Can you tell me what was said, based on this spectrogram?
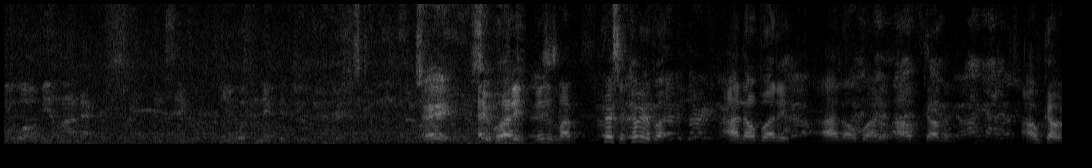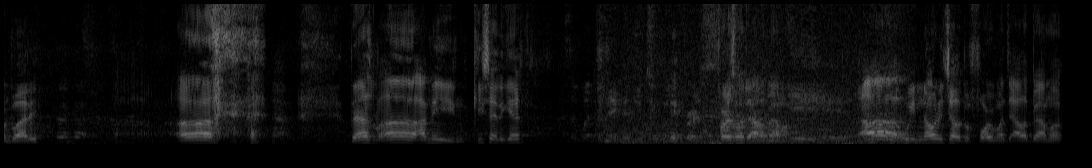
you all being linebackers in the same group, you know, what connected you and Christian? Hey, hey, buddy. This is my Christian. Come here, buddy. I know, buddy. I know, buddy. I'm coming. I'm coming, buddy. Uh, that's. Uh, I mean, can you say it again? So what connected you two when you first? Went to Alabama. Uh, we've known each other before we went to Alabama.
